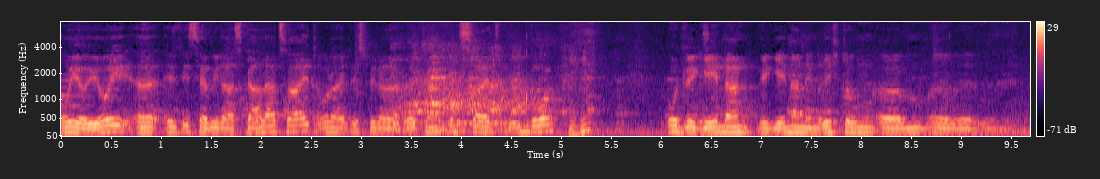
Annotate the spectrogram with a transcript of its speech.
uiuiui, äh, es ist ja wieder Skala-Zeit oder es ist wieder äh, Kleinkunstzeit Indoor. Und wir gehen dann, wir gehen dann in Richtung, ähm, äh,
